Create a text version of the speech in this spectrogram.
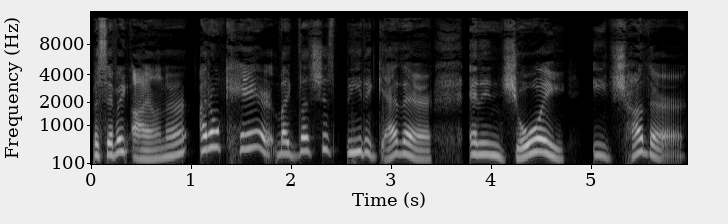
Pacific Islander. I don't care. Like, let's just be together and enjoy each other.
